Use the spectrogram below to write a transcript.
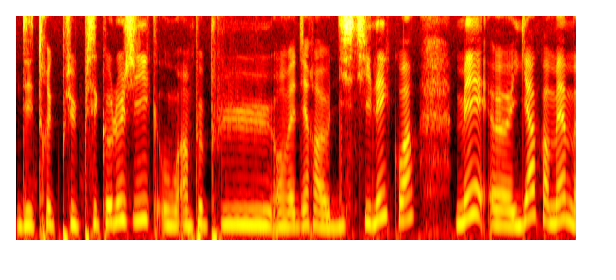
des trucs plus psychologiques ou un peu plus, on va dire, euh, distillés, quoi. Mais euh, il y a quand même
